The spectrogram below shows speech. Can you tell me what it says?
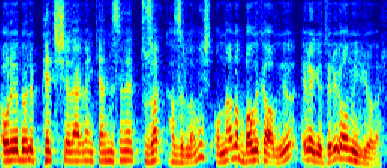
Oraya böyle pet şişelerden kendisine tuzak hazırlamış. Onlarla balık avlıyor. Eve götürüyor onu yiyorlar.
